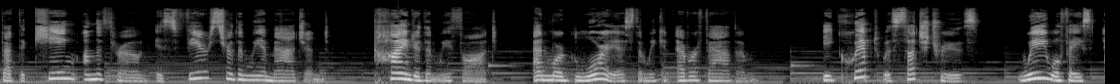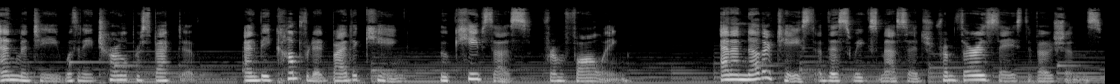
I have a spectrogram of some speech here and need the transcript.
that the king on the throne is fiercer than we imagined, kinder than we thought, and more glorious than we can ever fathom. Equipped with such truths, we will face enmity with an eternal perspective and be comforted by the king who keeps us from falling. And another taste of this week's message from Thursday's devotions.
